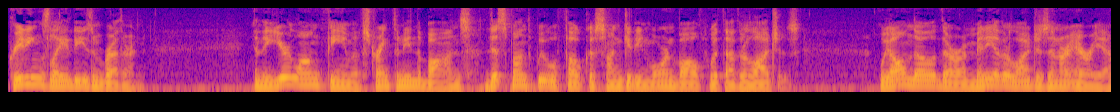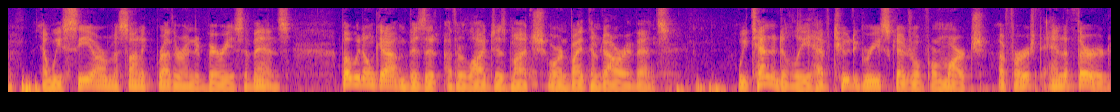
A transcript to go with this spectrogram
Greetings, ladies and brethren. In the year long theme of strengthening the bonds, this month we will focus on getting more involved with other lodges. We all know there are many other lodges in our area, and we see our Masonic brethren at various events, but we don't get out and visit other lodges much or invite them to our events. We tentatively have two degrees scheduled for March, a first and a third,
